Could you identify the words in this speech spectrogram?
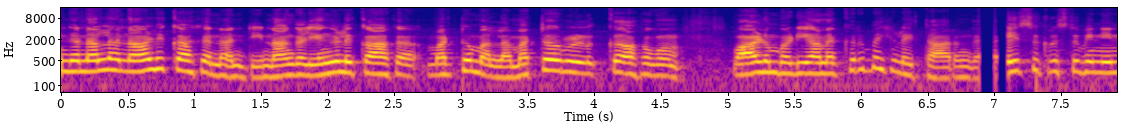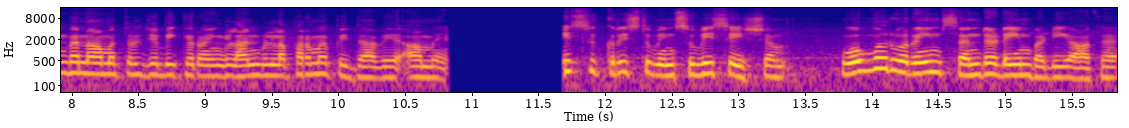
இந்த நல்ல நாளுக்காக நன்றி. நாங்கள் எங்களுக்காக மட்டுமல்ல மற்றவர்களுக்காகவும் வாழும்படியான கிருபைகளை தாருங்கள். இயேசு கிறிஸ்துவின் இன்ப நாமத்தில் ஜெபிக்கிறோம். எங்கள் அன்புள்ள பரமபிதாவே ஆமே இயேசு கிறிஸ்துவின் சுவிசேஷம் ஒவ்வொருவரையும் சென்றடையும்படியாக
